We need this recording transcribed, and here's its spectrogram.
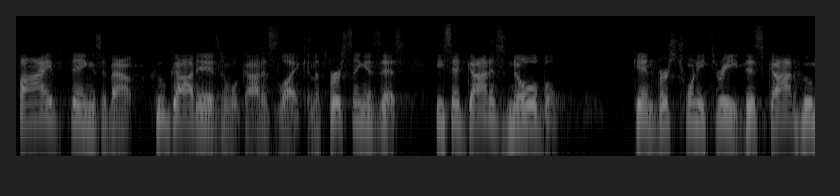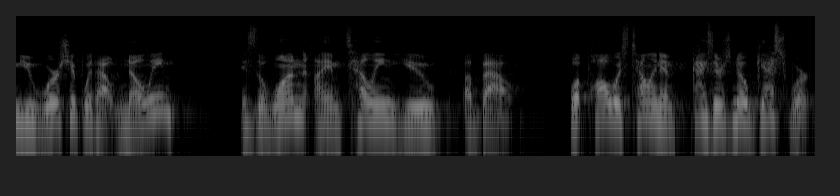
five things about who God is and what God is like. And the first thing is this He said, God is knowable. Again, verse 23 this God whom you worship without knowing is the one I am telling you about. What Paul was telling him, guys, there's no guesswork.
